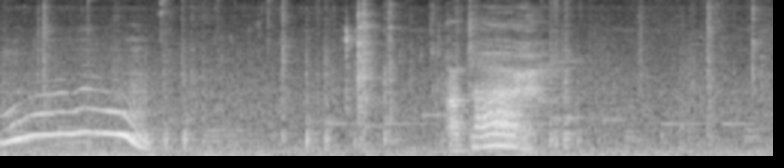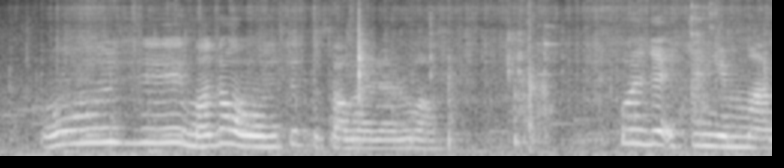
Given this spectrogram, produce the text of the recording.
うーん。あたいおいしい。まだ美味しく食べれるわこれで一人前。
